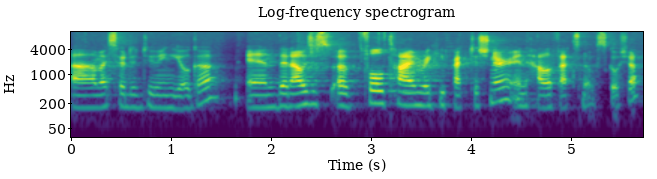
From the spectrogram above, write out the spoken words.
Um, I started doing yoga, and then I was just a full time Reiki practitioner in Halifax, Nova Scotia.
